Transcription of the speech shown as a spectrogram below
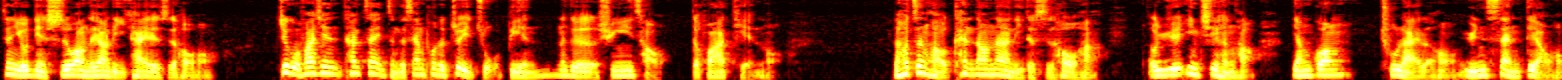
正有点失望的要离开的时候哦，结果发现它在整个山坡的最左边那个薰衣草的花田哦。然后正好看到那里的时候，哈，我觉得运气很好，阳光出来了，哈，云散掉，哈，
